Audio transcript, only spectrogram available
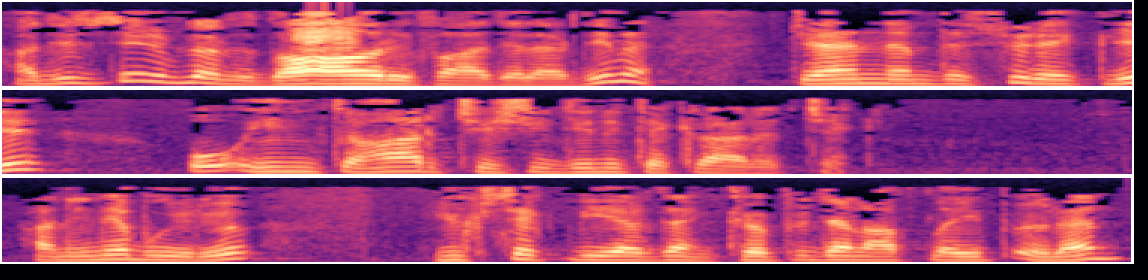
hadis-i şeriflerde daha ağır ifadeler değil mi? Cehennemde sürekli o intihar çeşidini tekrar edecek. Hani ne buyuruyor? Yüksek bir yerden, köprüden atlayıp ölen,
